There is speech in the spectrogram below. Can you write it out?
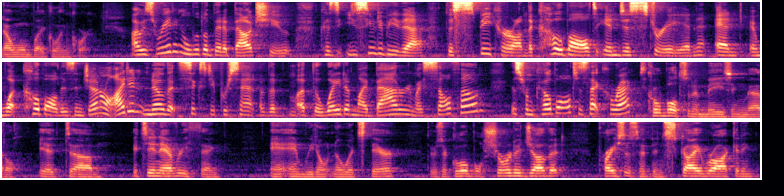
now owned by Glencore. I was reading a little bit about you because you seem to be the, the speaker on the cobalt industry and, and, and what cobalt is in general. I didn't know that 60% of the, of the weight of my battery, my cell phone, is from cobalt. Is that correct? Cobalt's an amazing metal. It, um, it's in everything, and, and we don't know it's there. There's a global shortage of it. Prices have been skyrocketing.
